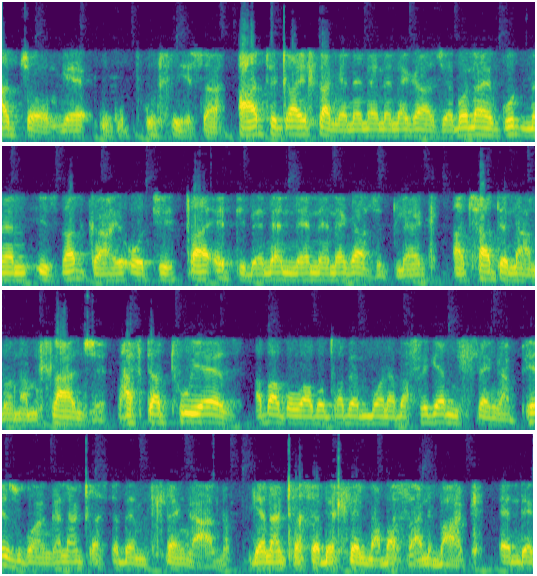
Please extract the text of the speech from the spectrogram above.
ajonge ukuphuhlisa. Athi xa ihlangene nenenekazi yabona good man is that guy othi xa edibene nenenekazi black athathe nalo namhlanje. After two years abakowabo xa bembona bafike emhlenga phezu kwangelaa xesha bemhlengalo ngelaa xesha behleli nabazali bakhe. And a,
